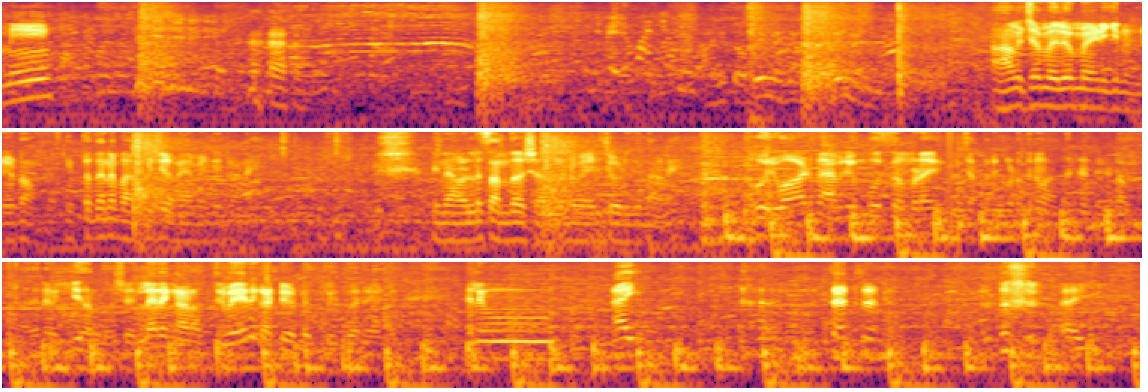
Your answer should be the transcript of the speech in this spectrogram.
ആമി ആമിച്ചം വരും മേടിക്കുന്നുണ്ട് കേട്ടോ. ഇപ്പം തന്നെ പറപ്പിച്ച് കളയാൻ വേണ്ടിയിട്ടാണേ. പിന്നെ അവളുടെ സന്തോഷം അതുകൊണ്ട് മേടിച്ചു കൊടുക്കുന്നതാണേ. അപ്പോൾ ഒരുപാട് ഫാമിലി മെമ്പേഴ്സ് നമ്മുടെ ചന്ദ്രക്കൂടത്തിന് വന്നിട്ടുണ്ട് കേട്ടോ. അതിന് വലിയ സന്തോഷം. എല്ലാവരും കാണാം. ഒത്തിരി പേര് കണ്ടുണ്ട് ഇപ്പോൾ ഇതുവരെയായിട്ട് ഹലോ ഹായ് ഹായ്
